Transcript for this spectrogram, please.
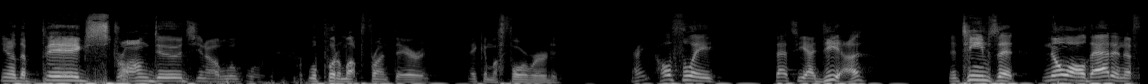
You know, the big, strong dudes, you know, we'll, we'll, we'll put them up front there and make them a forward, right? Hopefully, that's the idea. And teams that know all that and, if,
